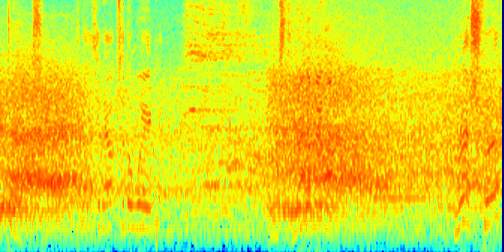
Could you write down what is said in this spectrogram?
Plays it out to the wing. He's through the middle. Rashford.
